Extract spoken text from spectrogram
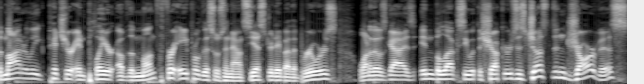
the minor league pitcher and player of the month for April. This was announced yesterday by the Brewers. One of those guys in Biloxi with the Shuckers is Justin Jarvis.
